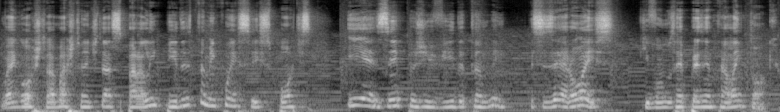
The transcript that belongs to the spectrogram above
vai gostar bastante das Paralimpíadas e também conhecer esportes e exemplos de vida também. Esses heróis que vão nos representar lá em Tóquio.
